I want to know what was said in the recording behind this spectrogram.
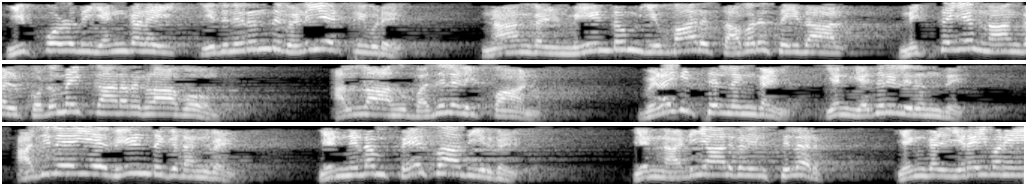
இப்பொழுது எங்களை இதிலிருந்து வெளியேற்றிவிடு நாங்கள் மீண்டும் இவ்வாறு தவறு செய்தால் நிச்சயம் நாங்கள் கொடுமைக்காரர்களாவோம். அல்லாஹு பதிலளிப்பான் விலகிச் செல்லுங்கள் என் எதிரிலிருந்து அதிலேயே வீழ்ந்து கிடங்கள் என்னிடம் பேசாதீர்கள். என் அடியார்களில் சிலர் எங்கள் இறைவனே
